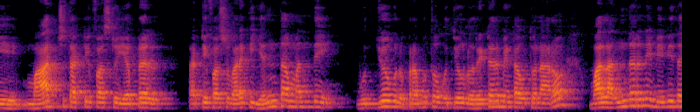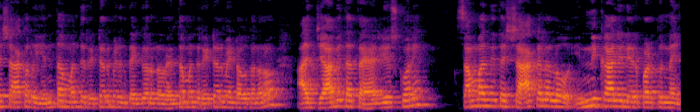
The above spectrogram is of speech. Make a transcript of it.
ఈ March thirty first April thirty first వరకు ఎంతమంది ఉద్యోగులు ప్రభుత్వ ఉద్యోగులు రిటైర్మెంట్ అవుతున్నారో వాళ్ళందరినీ వివిధ శాఖలు ఎంతమంది రిటైర్మెంట్ దగ్గర ఉన్నారో ఎంతమంది రిటైర్మెంట్ అవుతున్నారో ఆ జాబితా తయారు చేసుకొని సంబంధిత శాఖలలో ఎన్ని ఖాళీలు ఏర్పడుతున్నాయి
